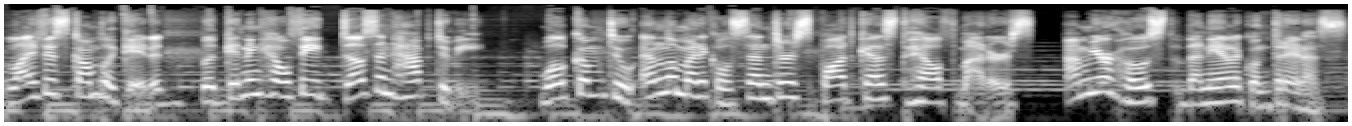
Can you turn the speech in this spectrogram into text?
Life is complicated, but getting healthy doesn't have to be. Welcome to Enloe Medical Center's podcast Health Matters. I'm your host, Daniela Contreras.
